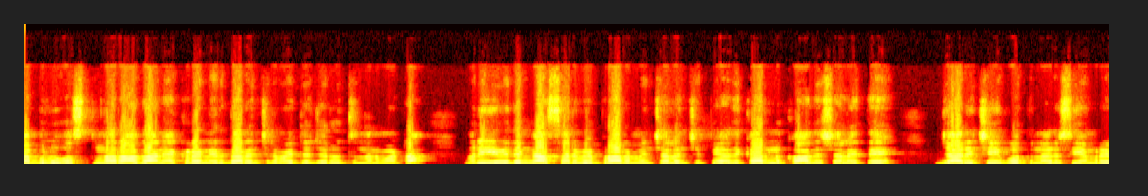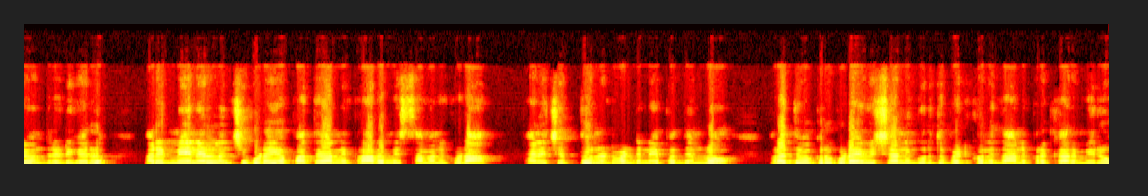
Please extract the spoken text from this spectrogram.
డబ్బులు వస్తుందా రాదా అని అక్కడే నిర్ధారించడం అయితే జరుగుతుందన్నమాట. మరి ఈ విధంగా సర్వే ప్రారంభించాలని చెప్పి అధికారులకు ఆదేశాలు అయితే జారీ చేయబోతున్నారు సీఎం రేవంత్ రెడ్డి గారు. మరి మే నెల నుంచి కూడా ఈ పథకాన్ని ప్రారంభిస్తామని కూడా ఆయన చెప్తూ ఉన్నటువంటి నేపథ్యంలో ప్రతి ఒక్కరు కూడా ఈ విషయాన్ని గుర్తుపెట్టుకొని దాని ప్రకారం మీరు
